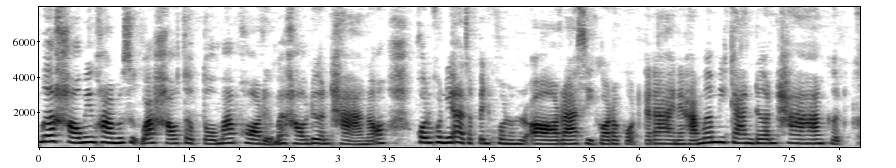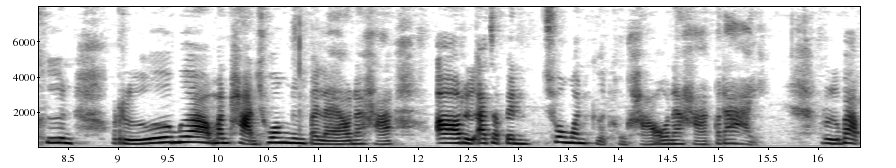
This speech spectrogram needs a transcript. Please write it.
เมื่อเขามีความรู้สึกว่าเขาเติบโตมากพอหรือเมื่อเขาเดินทางเนาะ คนคนนี้อาจจะเป็นคนออราศีกรกฎก็ได้นะคะ เมื่อมีการเดินทางเกิดขึ้น หรือเมื่อมันผ่านช่วงหนึ่งไปแล้วนะคะอ่าหรืออาจจะเป็นช่วงวันเกิดของเขานะคะก็ได้ หรือแบบ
